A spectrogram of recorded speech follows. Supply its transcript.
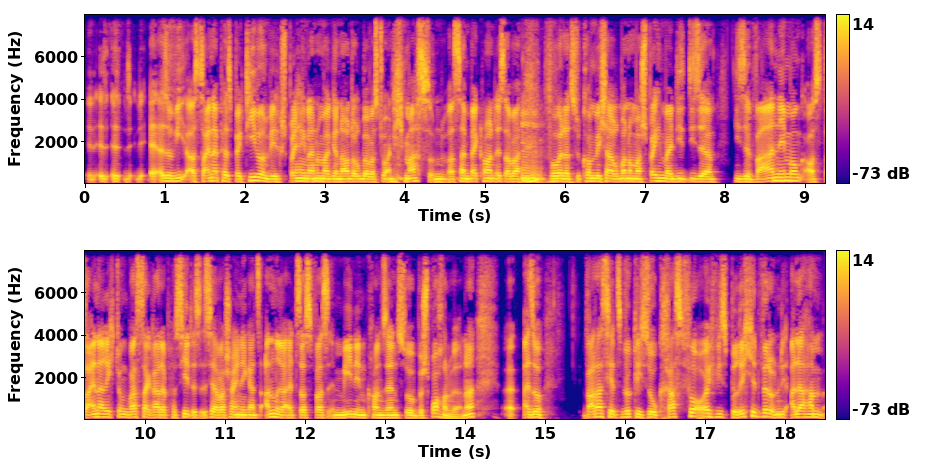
äh, äh, also wie aus deiner Perspektive, und wir sprechen gleich nochmal genau darüber, was du eigentlich machst und was dein Background ist, aber mhm. bevor wir dazu kommen, will ich darüber nochmal sprechen, weil die, diese, diese Wahrnehmung aus deiner Richtung, was da gerade passiert ist, ist ja wahrscheinlich eine ganz andere als das, was im Medienkonsens so besprochen wird. Ne? Äh, also war das jetzt wirklich so krass für euch, wie es berichtet wird und alle haben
